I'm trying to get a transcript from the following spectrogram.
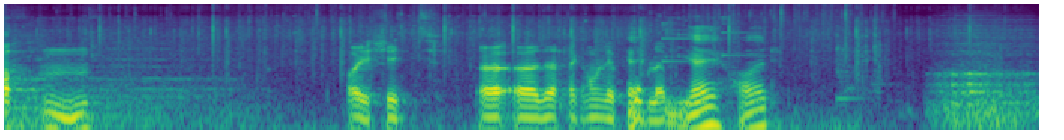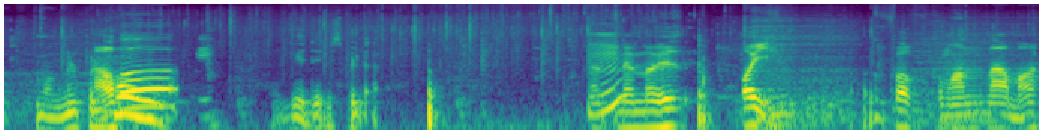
ja. Mm. Oi, shit. Uh, uh, dette kan bli et problem. Jeg har mangel på Au. lyder i spillet. Men vi må huske Oi! Hvorfor kom han nærmere?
